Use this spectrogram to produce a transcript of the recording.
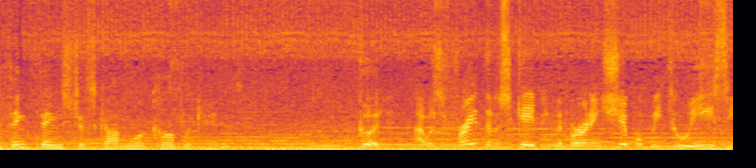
think things just got more complicated. Good. I was afraid that escaping the burning ship would be too easy.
